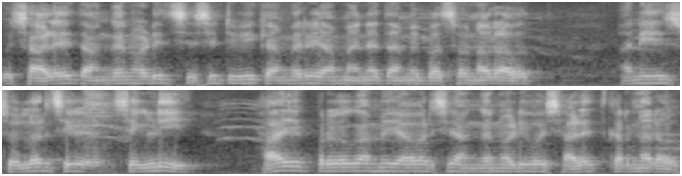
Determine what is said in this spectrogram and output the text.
व शाळेत अंगणवाडीत सी सी टी व्ही कॅमेरे या महिन्यात आम्ही बसवणार आहोत. आणि सोलर शे शेगडी हा एक प्रयोग आम्ही यावर्षी अंगणवाडी व शाळेत करणार आहोत.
